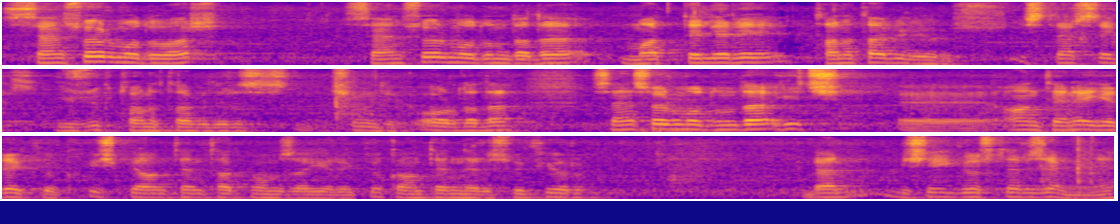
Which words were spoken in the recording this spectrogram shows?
Sensör modu var. Sensör modunda da maddeleri tanıtabiliyoruz. İstersek yüzük tanıtabiliriz. Şimdi orada da sensör modunda hiç e, antene gerek yok. Hiçbir anten takmamıza gerek yok. Antenleri söküyorum. Ben bir şey göstereceğim yine.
